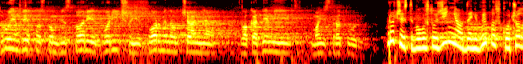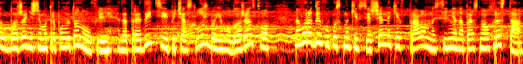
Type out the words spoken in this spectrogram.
другим випуском в історії дворічної форми навчання в академії магістратури. Урочисте богослужіння у день випуску очолив блаженніший митрополит Онуфрій. За традицією, під час служби його блаженство нагородив випускників священників правом носіння наперсного хреста.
